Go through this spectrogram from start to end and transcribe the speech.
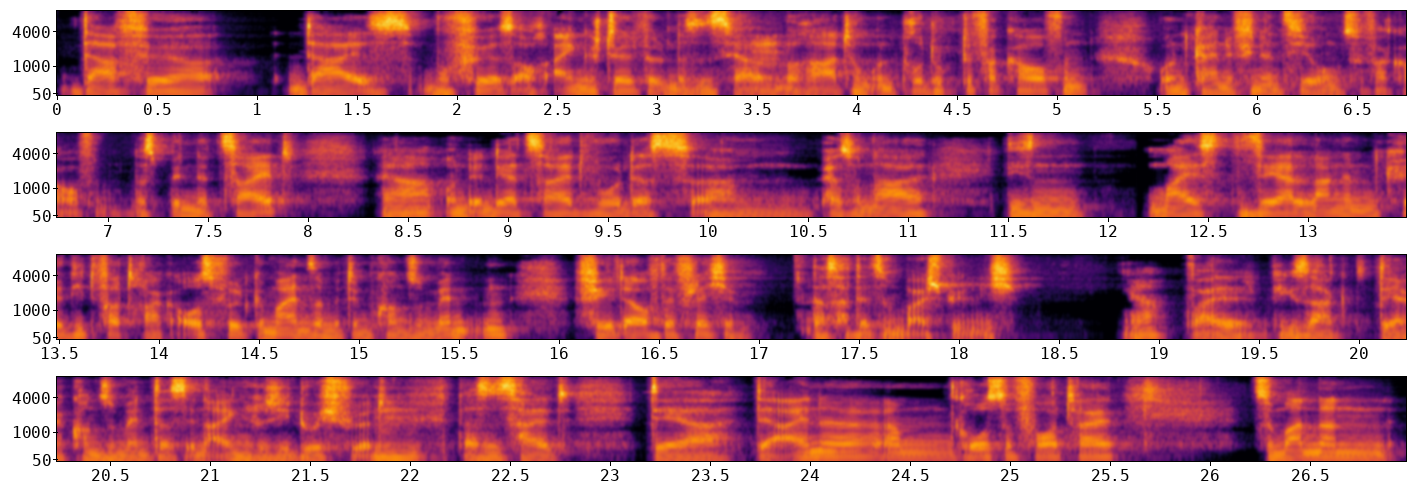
dafür da ist, wofür es auch eingestellt wird. Und das ist ja mhm. Beratung und Produkte verkaufen und keine Finanzierung zu verkaufen. Das bindet Zeit. Ja, und in der Zeit, wo das ähm, Personal diesen meist sehr langen Kreditvertrag ausfüllt, gemeinsam mit dem Konsumenten, fehlt er auf der Fläche. Das hat er zum Beispiel nicht. Ja, weil, wie gesagt, der Konsument das in Eigenregie durchführt. Mhm. Das ist halt der, der eine ähm, große Vorteil. Zum anderen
